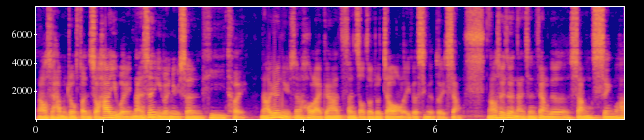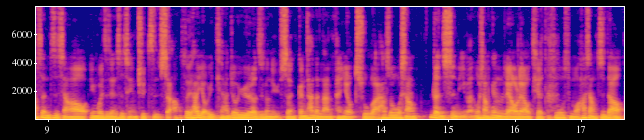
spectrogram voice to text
然后所以他们就分手。他以为男生以为女生劈腿。然后因为女生后来跟他分手之后，就交往了一个新的对象，然后所以这个男生非常的伤心，他甚至想要因为这件事情去自杀。所以他有一天他就约了这个女生跟她的男朋友出来，他说：“我想认识你们，我想跟你们聊聊天。”说什么？他想知道。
